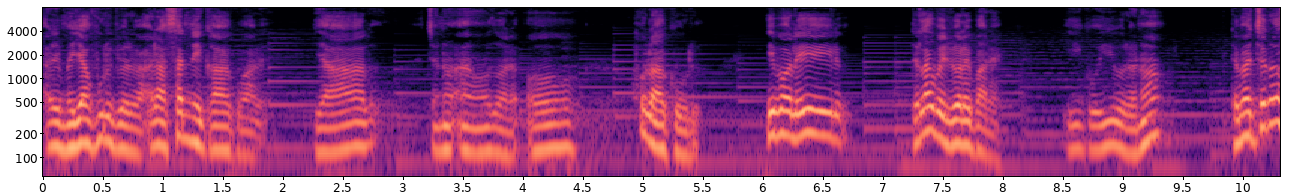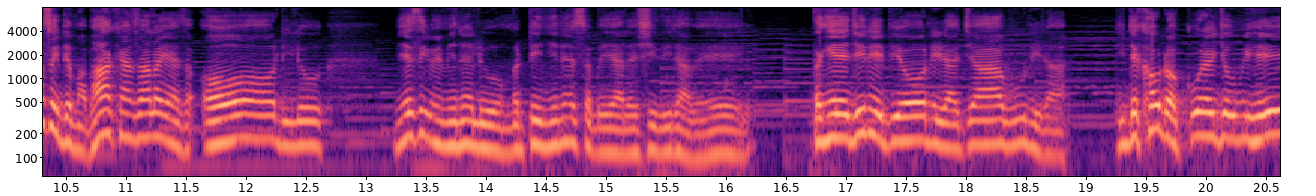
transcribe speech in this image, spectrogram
အဲ့ဒီမရောက်ဘူးလို့ပြောတယ်ဗျာအဲ့ဒါစက်နှစ်ကားကွာတဲ့ညာလို့ကျွန်တော်အံ့ဩသွားတယ်ဩဟုတ်လားကိုလို့အေးပေါ့လေလို့ဒီလောက်ပဲပြောလိုက်ပါတယ်ဒီကိုကြီးကိုတော့နော်ဒါပေမဲ့ကျွန်တော်စိတ်ထဲမှာဘာခံစားလိုက်ရဆိုဩဒီလိုမျက်စိမမြင်တဲ့လူကိုမတင်ကျင်တဲ့စပယ်ရလည်းရှိသေးတာပဲလို့တငယ်ချင်းတွေပြောနေတာကြားဘူးနေတာ ဒီတစ်ခေါက်တော့ကိုယ်တိုင်ကြုံပြီဟေး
